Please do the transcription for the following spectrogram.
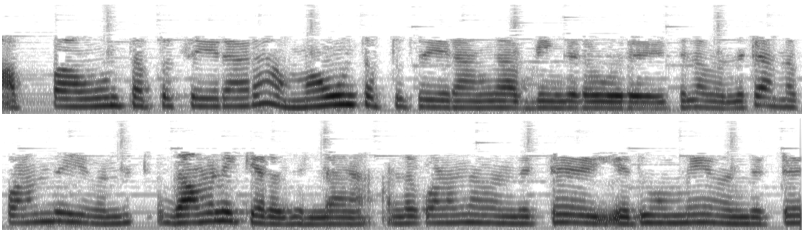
அப்பாவும் தப்பு செய்யறாரு அம்மாவும் தப்பு செய்யறாங்க அப்படிங்கிற ஒரு இதுல வந்துட்டு அந்த குழந்தைய வந்துட்டு கவனிக்கிறது இல்ல அந்த குழந்தை வந்துட்டு எதுவுமே வந்துட்டு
